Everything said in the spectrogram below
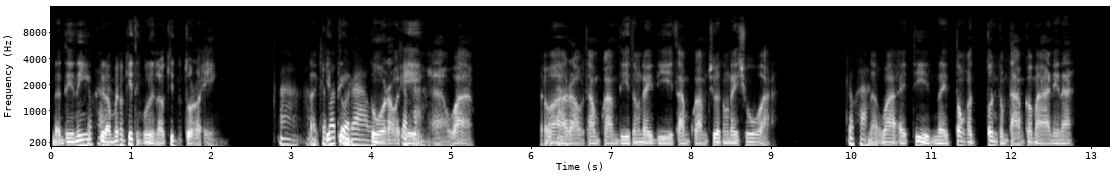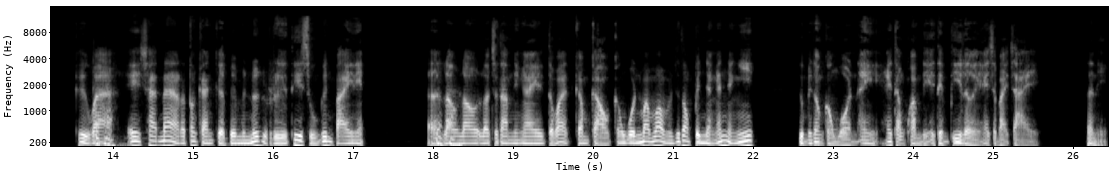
แต่ทีนี้คือเราไม่ต้องคิดถึงคนอื่นเราคิดถึงตัวเราเองอ่าคิดถึงตัวเราเองอ่าว่าว่าเราทำความดีต้องได้ดีทำความชั่วต้องได้ชั่วนะว่าไอ้ที่ในต้นต้นคำถามเข้ามาเนี่ยนะคือว่า เอชาติหน้าเราต้องการเกิดเป็นมนุษย์หรือที่สูงขึ้นไปเนี่ย เออเราเราเราจะทำยังไง แต่ว่ากรรมเก่ากังวลมากว่ามันจะต้องเป็นอย่างนั้นอย่างนี้ คือไม่ต้องกังวลให้ให้ทำความดีให้เต็มที่เลยให้สบายใจนั่นเอง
